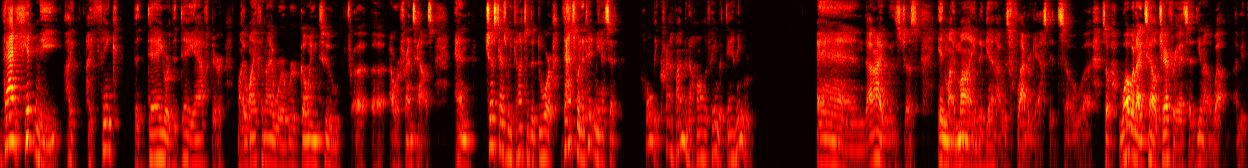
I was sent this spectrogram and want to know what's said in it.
that hit me. I I think the day or the day after, my wife and I were, were going to uh, uh, our friend's house. And just as we got to the door, that's when it hit me. I said, Holy crap, I'm in a Hall of Fame with Dan Ingram. And I was just in my mind again. I was flabbergasted. So, uh, so what would I tell Jeffrey? I said, you know, well, I mean,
